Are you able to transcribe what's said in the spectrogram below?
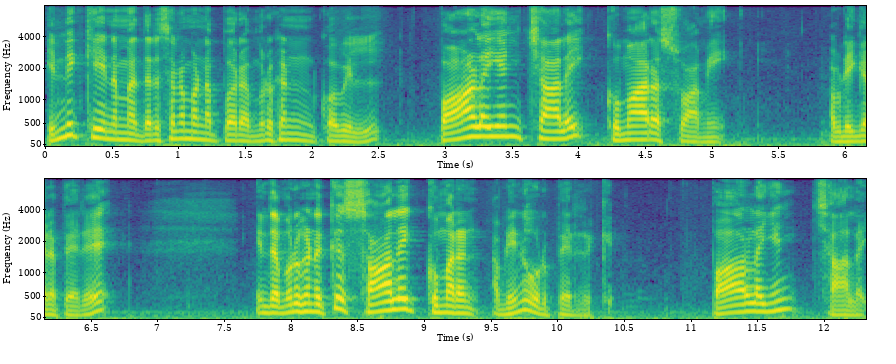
இன்றைக்கி நம்ம தரிசனம் பண்ண போகிற முருகன் கோவில் பாளையஞ்சாலை குமாரசுவாமி அப்படிங்கிற பேர். இந்த முருகனுக்கு சாலை குமரன் அப்படின்னு ஒரு பேர் இருக்குது பாளையஞ்சாலை.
